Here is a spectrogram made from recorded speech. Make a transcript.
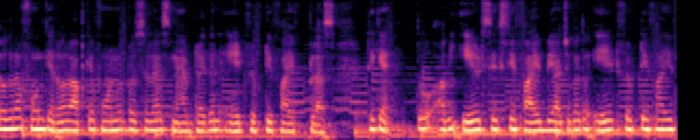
तो अगर आप फ़ोन खेल रहे हो और आपके फ़ोन में प्रोसेसर है Snapdragon eight fifty five plus ठीक है? तो अभी एट सिक्सटी फाइव भी आ चुका है तो एट फिफ्टी फाइव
